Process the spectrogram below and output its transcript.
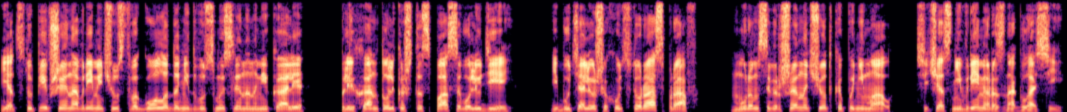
и отступившие на время чувство голода недвусмысленно намекали, Плехан только что спас его людей. И будь Алеша хоть сто раз прав, Муром совершенно четко понимал, сейчас не время разногласий.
